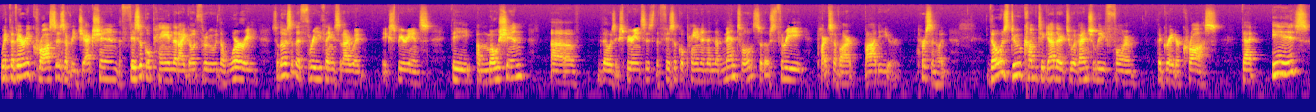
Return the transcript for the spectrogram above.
with the very crosses of rejection, the physical pain that I go through, the worry. So, those are the three things that I would experience the emotion of those experiences, the physical pain, and then the mental. So, those three parts of our body or personhood. Those do come together to eventually form the greater cross that is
